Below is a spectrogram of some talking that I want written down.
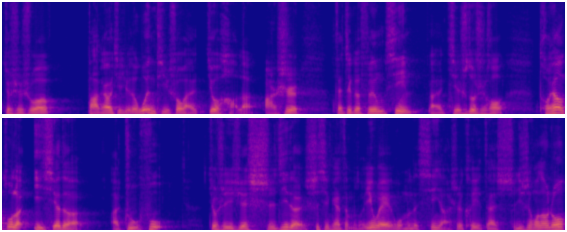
就是说把他要解决的问题说完就好了，而是在这个封信啊、呃、结束的时候。同样做了一些的啊嘱咐，就是一些实际的事情该怎么做，因为我们的信仰是可以在实际生活当中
